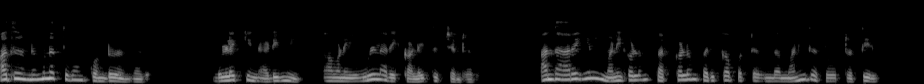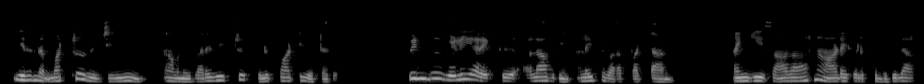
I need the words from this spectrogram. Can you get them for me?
அது நிபுணத்துவம் கொண்டிருந்தது. விளக்கின் அடிமை அவனை உள்ளறைக்கு அழைத்துச் சென்றது. அந்த அறையில் மணிகளும் கற்களும் பதிக்கப்பட்டிருந்த மனித தோற்றத்தில் இருந்த மற்றொரு ஜின்னி அவனை வரவேற்று குளிப்பாட்டி விட்டது. பின்பு வெளியறைக்கு அலாவுதீன் அழைத்து வரப்பட்டான். அங்கே சாதாரண ஆடைகளுக்கு பதிலாக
